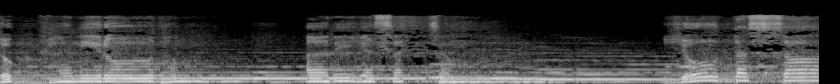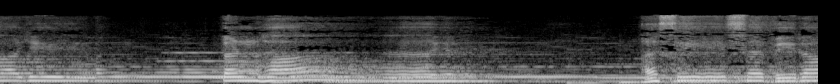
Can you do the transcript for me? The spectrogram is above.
दुःखनिरोधम् अरियसच्चम् यो तस्सायेव तह्नाय अशेष विरागनिरोधचागो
